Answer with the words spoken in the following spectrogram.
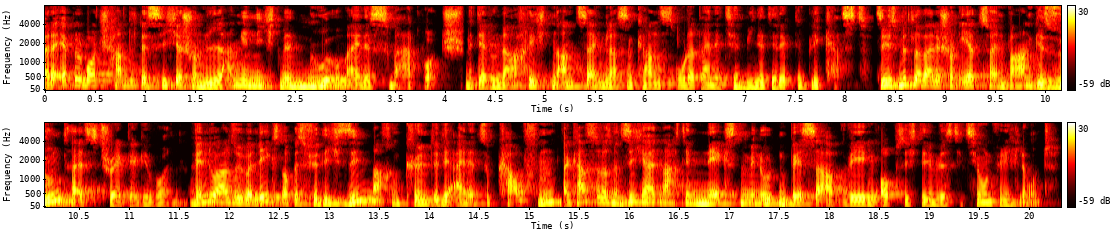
Bei der Apple Watch handelt es sich ja schon lange nicht mehr nur um eine Smartwatch, mit der du Nachrichten anzeigen lassen kannst oder deine Termine direkt im Blick hast. Sie ist mittlerweile schon eher zu einem wahren Gesundheitstracker geworden. Wenn du also überlegst, ob es für dich Sinn machen könnte, dir eine zu kaufen, dann kannst du das mit Sicherheit nach den nächsten Minuten besser abwägen, ob sich die Investition für dich lohnt.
